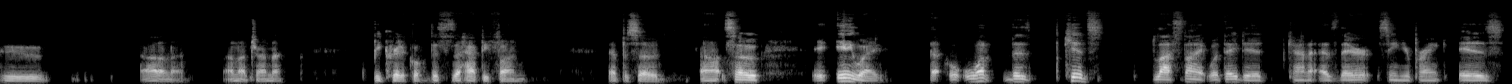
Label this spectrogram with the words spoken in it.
who I don't know. I'm not trying to be critical. This is a happy, fun episode. Uh, so, anyway, uh, one the kids last night, what they did, kind of as their senior prank, is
